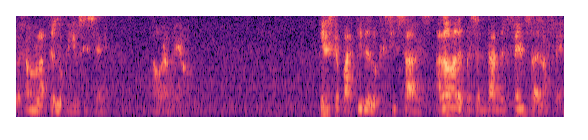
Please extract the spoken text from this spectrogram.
Déjame hablarte de lo que yo sí sé. Ahora veo. Tienes que partir de lo que sí sabes. A la hora de presentar defensa de la fe,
